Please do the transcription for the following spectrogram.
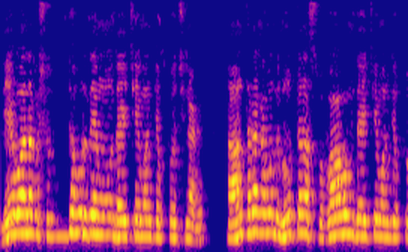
దేవా నాకు శుద్ధ హృదయము దయచేయమని చెప్తూ వచ్చినాడు. నా అంతరంగ ముందు నూతన స్వభావం దయచేయమని చెప్తూ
